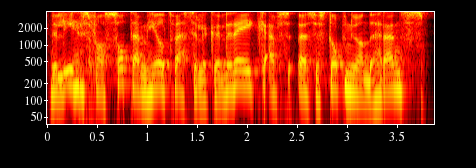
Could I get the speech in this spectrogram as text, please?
De legers van Sot hebben heel het westelijke rijk. en eh, ze stoppen nu aan de grens.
